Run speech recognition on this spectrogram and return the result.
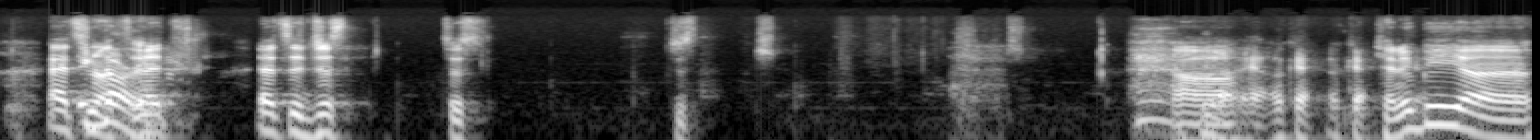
that's Ignore not. it. It's that's it. Just, just, just. Uh, yeah, yeah, okay, okay. Can it be uh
